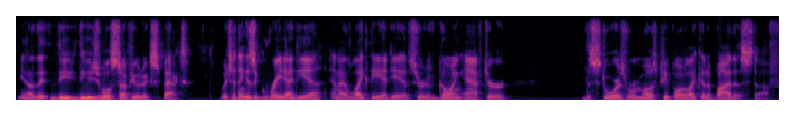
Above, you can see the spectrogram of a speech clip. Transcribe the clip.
You know the, the, the usual stuff you would expect which I think is a great idea. And I like the idea of sort of going after the stores where most people are likely to buy this stuff.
